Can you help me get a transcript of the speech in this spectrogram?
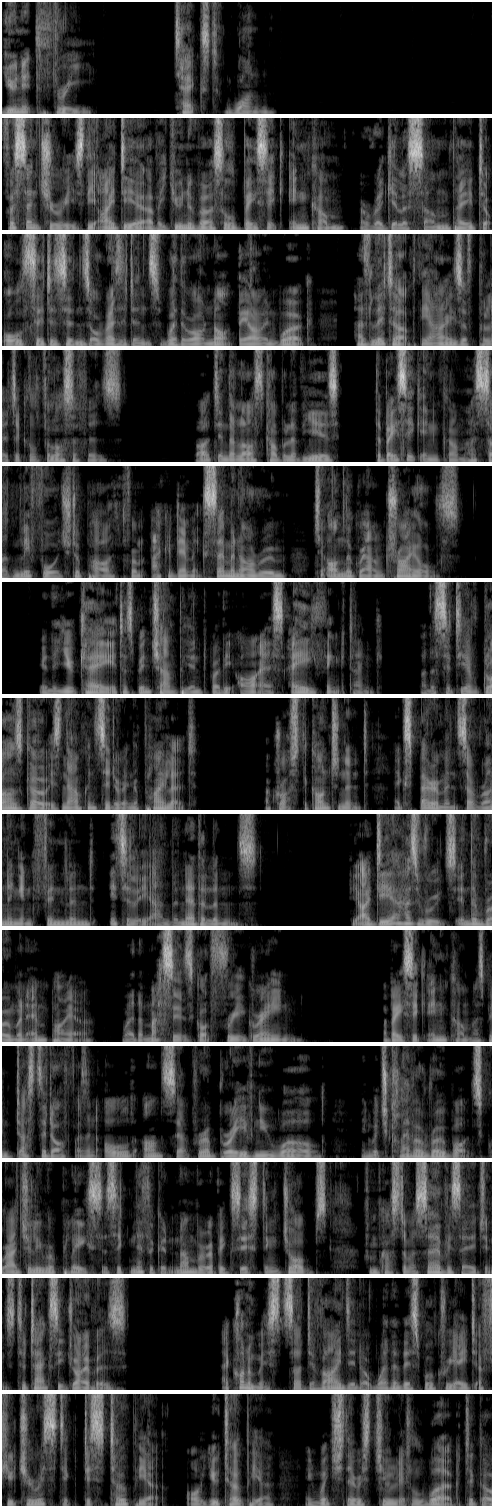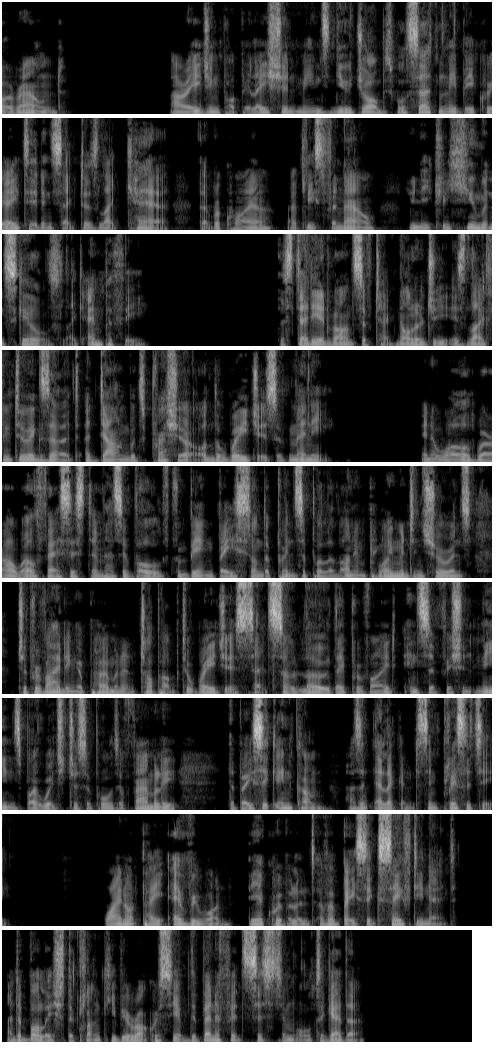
Unit 3 Text 1 For centuries, the idea of a universal basic income, a regular sum paid to all citizens or residents whether or not they are in work, has lit up the eyes of political philosophers. But in the last couple of years, the basic income has suddenly forged a path from academic seminar room to on the ground trials. In the UK, it has been championed by the RSA think tank, and the city of Glasgow is now considering a pilot. Across the continent, experiments are running in Finland, Italy, and the Netherlands. The idea has roots in the Roman Empire, where the masses got free grain. A basic income has been dusted off as an old answer for a brave new world, in which clever robots gradually replace a significant number of existing jobs, from customer service agents to taxi drivers. Economists are divided on whether this will create a futuristic dystopia or utopia in which there is too little work to go around. Our aging population means new jobs will certainly be created in sectors like care that require, at least for now, uniquely human skills like empathy. The steady advance of technology is likely to exert a downwards pressure on the wages of many. In a world where our welfare system has evolved from being based on the principle of unemployment insurance to providing a permanent top up to wages set so low they provide insufficient means by which to support a family, the basic income has an elegant simplicity. Why not pay everyone the equivalent of a basic safety net and abolish the clunky bureaucracy of the benefits system altogether?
